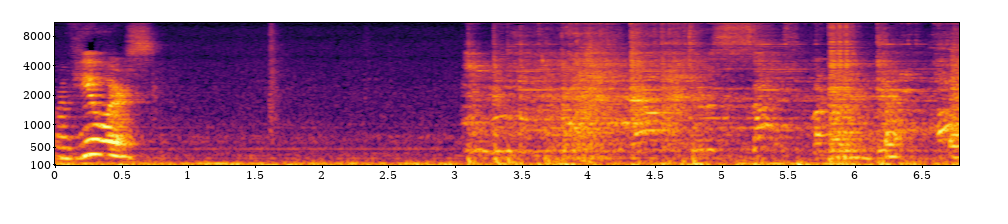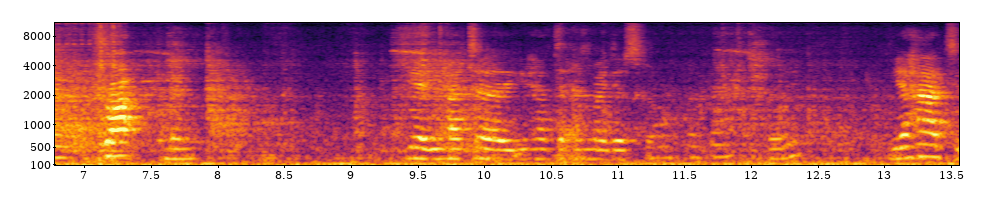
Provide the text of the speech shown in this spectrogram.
my viewers. Drop. Yeah, you had to. You had to end my disco. Really? You had to.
